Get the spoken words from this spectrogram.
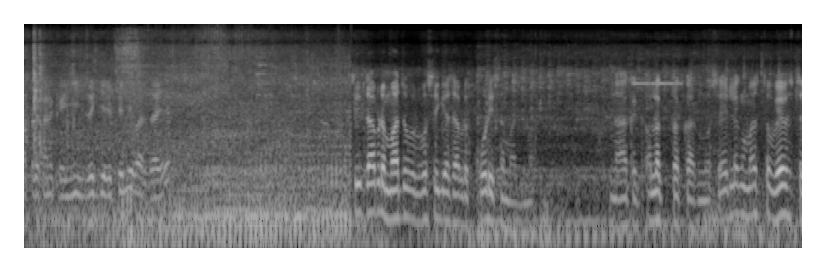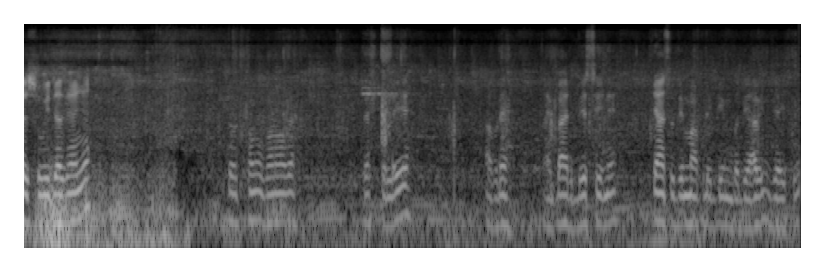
આપણે કારણ કે એ જગ્યાએ પહેલી વાર જઈએ. સીધા આપણે માધુપુર વસી ગયા છે આપણે કોળી સમાજમાં. ના કંઈક અલગ પ્રકારનું છે. એટલે મસ્ત વ્યવસ્થિત સુવિધા છે અહીંયા. તો થોડું ઘણું હવે રેસ્ટ લઈએ. આપણે અહીં બહાર બેસીને ત્યાં સુધીમાં આપણી ટીમ બધી આવી જ જાય છે.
